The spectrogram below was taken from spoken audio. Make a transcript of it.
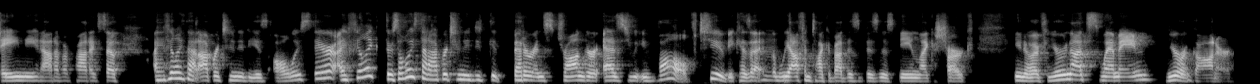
they need out of a product. So I feel like that opportunity is always there. I feel like there's always that opportunity to get better and stronger as you evolve too, because mm-hmm. I, we often talk about this business being like a shark. You know, if you're not swimming, you're a goner,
